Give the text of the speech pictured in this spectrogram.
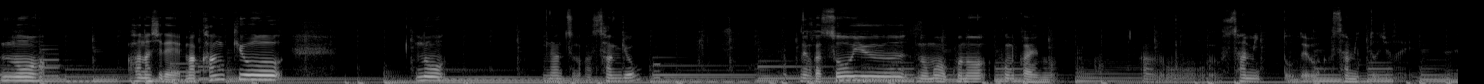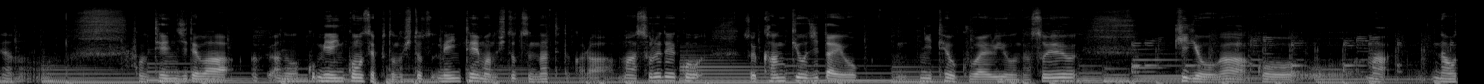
の話でまあ環境のなんつうのか産業？なんかそういうのもこの今回のあのサミットではサミットじゃない。あのこの展示ではあのメインコンセプトの一つメインテーマの一つになってたからまあそれでこうそういう環境自体をに手を加えるようなそういう企業がこうまあ名を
